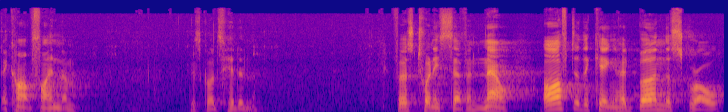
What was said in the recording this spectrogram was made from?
they can't find them because God's hidden them. Verse 27 Now, after the king had burned the scroll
